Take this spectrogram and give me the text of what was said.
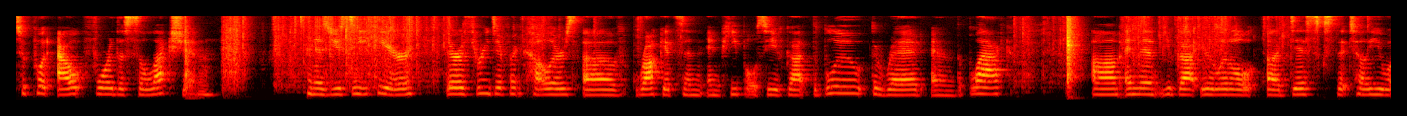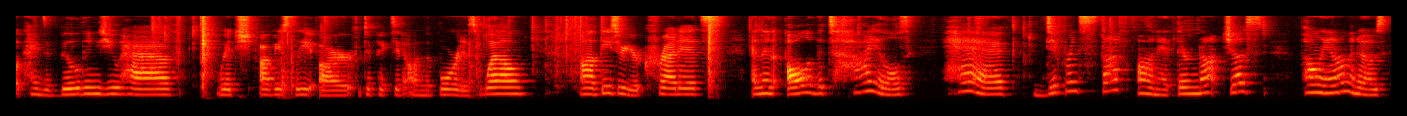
to put out for the selection. And as you see here, there are three different colors of rockets and, and people. So you've got the blue, the red, and the black. Um, and then you've got your little uh, discs that tell you what kinds of buildings you have, which obviously are depicted on the board as well. Uh, these are your credits. And then all of the tiles have different stuff on it. They're not just polyominoes.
